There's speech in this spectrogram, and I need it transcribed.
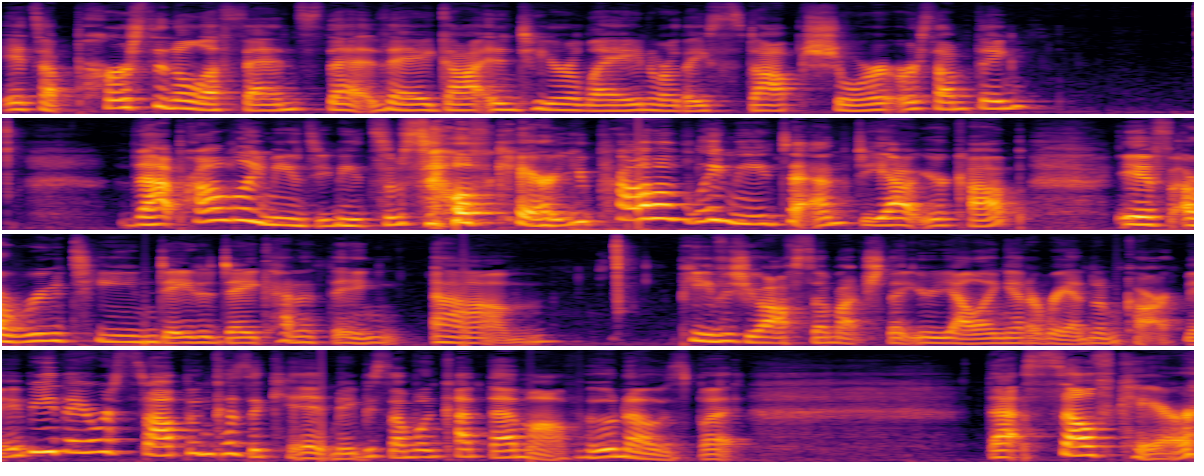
it's a personal offense that they got into your lane or they stopped short or something, that probably means you need some self care. You probably need to empty out your cup if a routine day to day kind of thing um, peeves you off so much that you're yelling at a random car. Maybe they were stopping because a kid, maybe someone cut them off, who knows? But that self care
